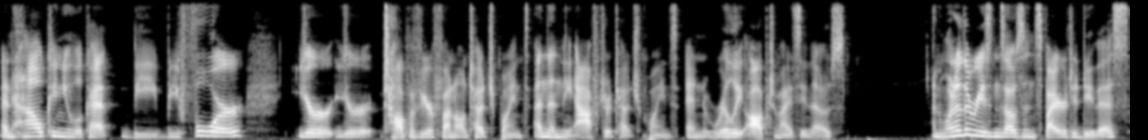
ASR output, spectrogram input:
And how can you look at the before your your top of your funnel touch points and then the after touch points and really optimizing those? And one of the reasons I was inspired to do this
